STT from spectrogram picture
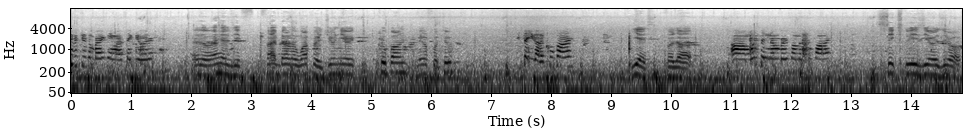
you for choosing Burger King. I'll take your order. Hello, I have the five dollar Whopper Junior coupon meal for two. You said you got a coupon? Yes, for the Um, what's the numbers on the coupon? six three zero zero.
